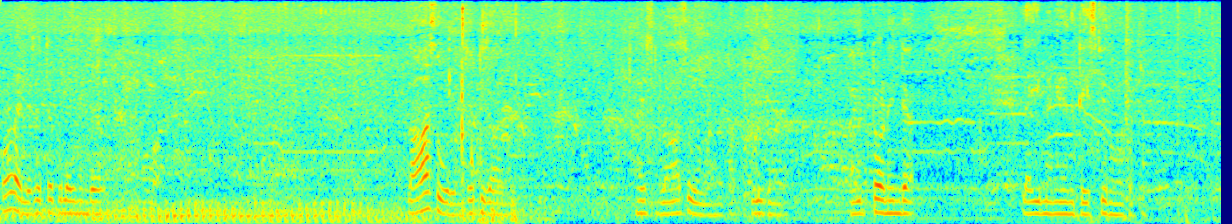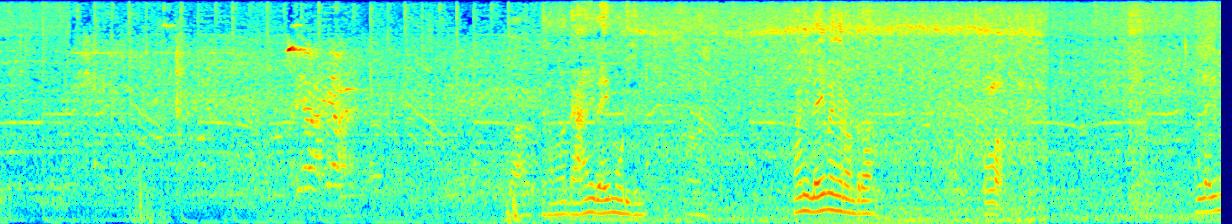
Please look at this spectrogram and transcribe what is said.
കൊള്ളായില്ലേ സെറ്റപ്പ് ലൈനിന്റെ ഗ്ലാസ് കൊള്ളാം സെറ്റ് കാണും. നൈസ് ഗ്ലാസ് കൊള്ളാം കേട്ടോ. പുളി സാധനം. യൂട്ടോണിന്റെ ലൈം എങ്ങനെയാണ് ടേസ്റ്റ് ചെയ്ത് നോക്കട്ടെ. നമ്മൾ ഡാനി ലൈം ഓടിക്കുന്നു ഡാനി ലൈം എങ്ങനെ ഉണ്ടാ. ലൈം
